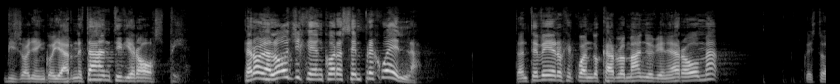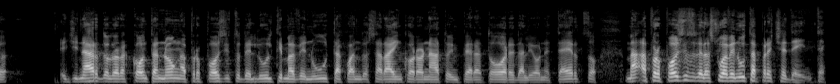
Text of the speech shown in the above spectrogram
Bisogna ingoiarne tanti di rospi, però la logica è ancora sempre quella. Tant'è vero che quando Carlo Magno viene a Roma, questo e Ginardo lo racconta non a proposito dell'ultima venuta quando sarà incoronato imperatore da Leone III, ma a proposito della sua venuta precedente,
